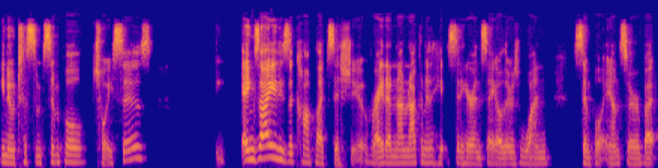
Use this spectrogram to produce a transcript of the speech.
you know to some simple choices. Anxiety is a complex issue right? And i'm not going to sit here and say oh there's one simple answer but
